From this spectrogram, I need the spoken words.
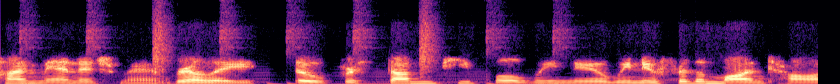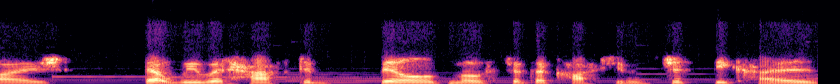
time management, really. So for some people, we knew we knew for the montage that we would have to build most of the costumes just because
